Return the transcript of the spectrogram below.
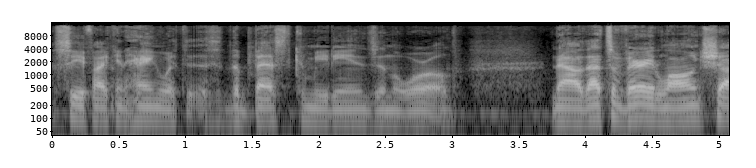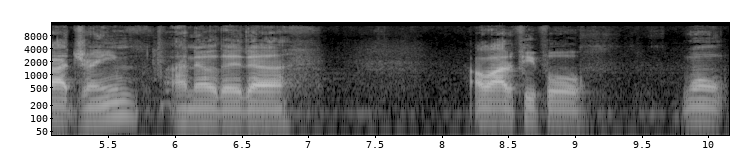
see if I can hang with the best comedians in the world. Now, that's a very long shot dream. I know that uh, a lot of people won't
